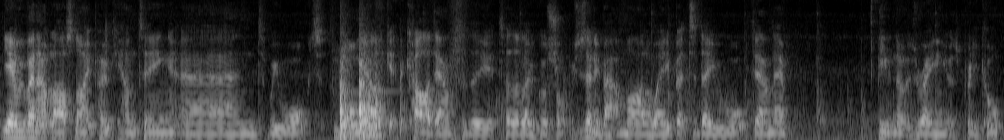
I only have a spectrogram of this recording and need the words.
yeah, we went out last night poke hunting, and we walked. Normally, I'd get the car down to the to the local shop, which is only about a mile away. But today we walked down there, even though it was raining. It was pretty cool.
